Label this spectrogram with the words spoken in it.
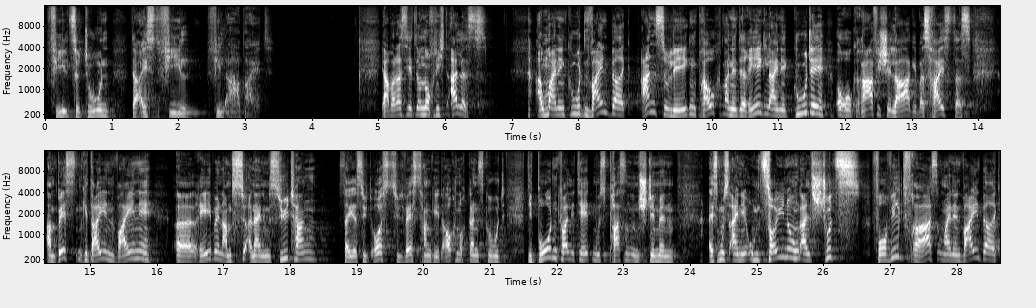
viel zu tun. Da ist viel, viel Arbeit. Ja, aber das ist jetzt noch nicht alles. Um einen guten Weinberg anzulegen, braucht man in der Regel eine gute orografische Lage. Was heißt das? Am besten gedeihen Weine äh, Reben am, an einem Südhang, sei es Südost, Südwesthang geht auch noch ganz gut. Die Bodenqualität muss passen und stimmen. Es muss eine Umzäunung als Schutz vor Wildfraß um einen Weinberg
